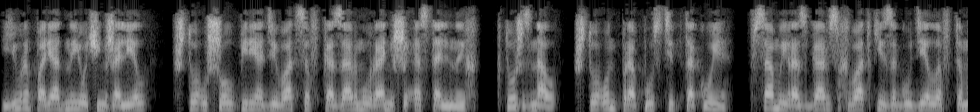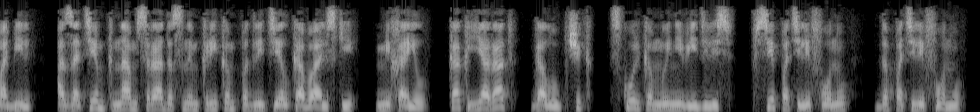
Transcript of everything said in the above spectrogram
Юра порядный очень жалел, что ушел переодеваться в казарму раньше остальных. Кто ж знал, что он пропустит такое. В самый разгар схватки загудел автомобиль, а затем к нам с радостным криком подлетел Ковальский. «Михаил, как я рад, голубчик, сколько мы не виделись, все по телефону, да по телефону.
